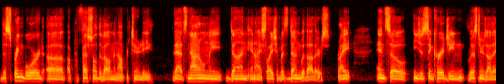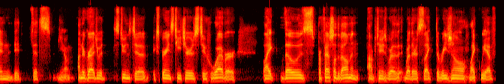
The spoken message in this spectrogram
the springboard of a professional development opportunity that's not only done in isolation, but it's done with others, right? And so you just encouraging listeners out there, and it, it's you know undergraduate students to experienced teachers to whoever, like those professional development opportunities, whether whether it's like the regional, like we have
